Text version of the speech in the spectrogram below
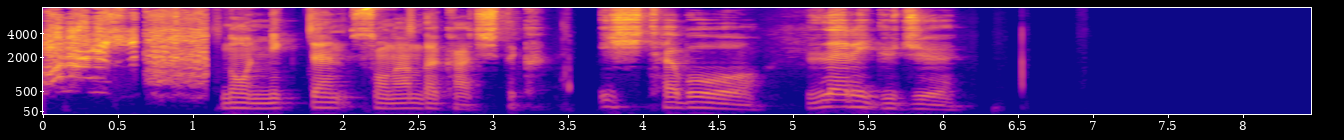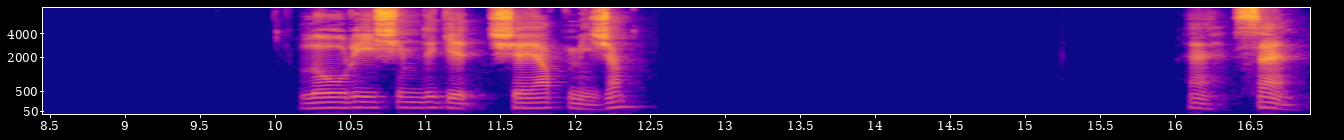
Ananı s- Nonnik'ten son anda kaçtık. İşte bu. Larry gücü. Lowry'i şimdi ge- şey yapmayacağım. Heh sen.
